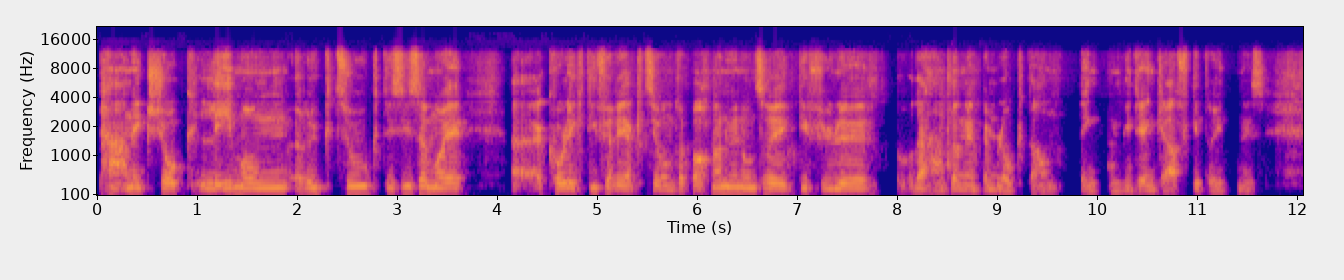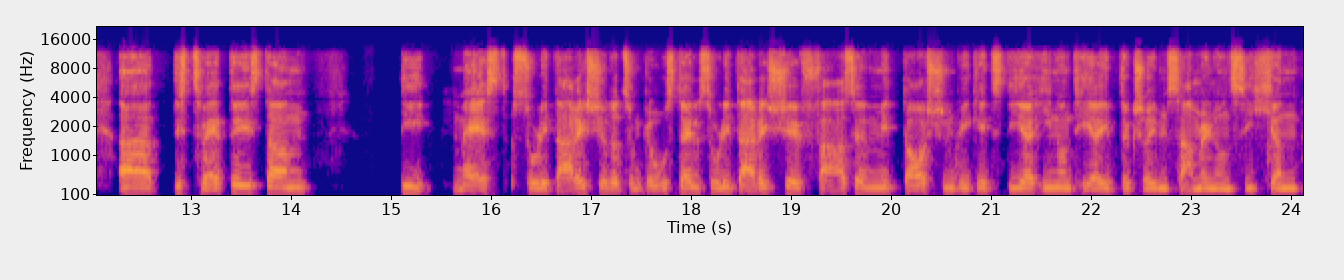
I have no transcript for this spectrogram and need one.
Panikschock, Lähmung, Rückzug. Das ist einmal eine kollektive Reaktion. Da braucht man nur in unsere Gefühle oder Handlungen beim Lockdown denken, wie der in Kraft getreten ist. Äh, das zweite ist dann die meist solidarische oder zum Großteil solidarische Phase mit Tauschen. Wie geht es dir hin und her? Ich habe da geschrieben, sammeln und sichern,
